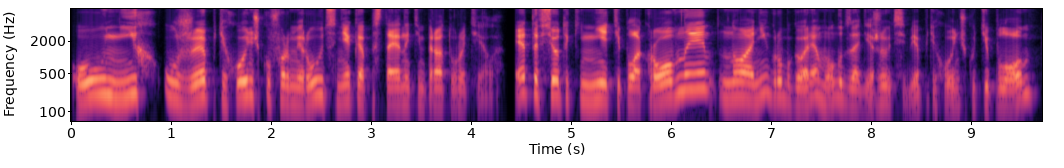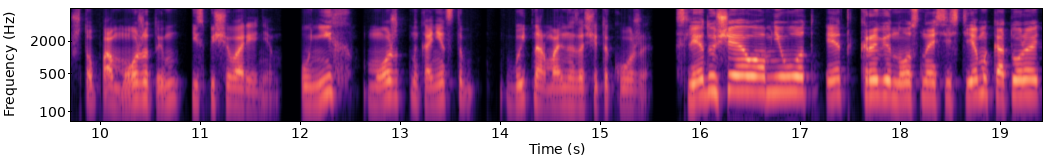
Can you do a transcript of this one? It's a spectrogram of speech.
У них уже потихонечку формируется некая постоянная температура тела. Это все-таки не теплокровные, но они, грубо говоря, могут задерживать себе потихонечку тепло, что поможет им и с пищеварением. У них может наконец-то быть нормальная защита кожи. Следующая у амниот – это кровеносная система, которая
